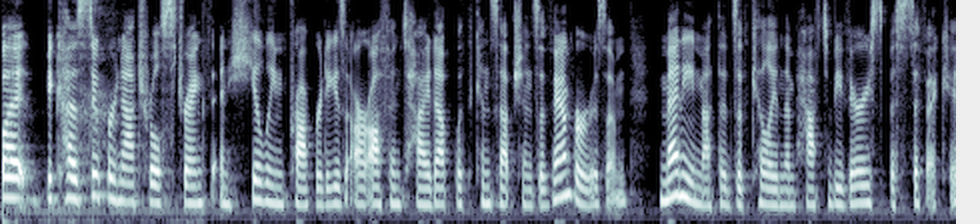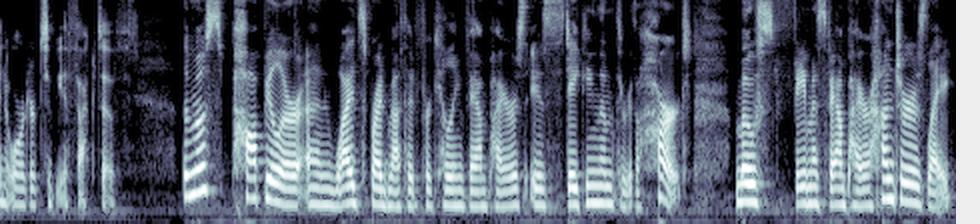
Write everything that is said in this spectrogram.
But because supernatural strength and healing properties are often tied up with conceptions of vampirism, many methods of killing them have to be very specific in order to be effective. The most popular and widespread method for killing vampires is staking them through the heart. Most famous vampire hunters, like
